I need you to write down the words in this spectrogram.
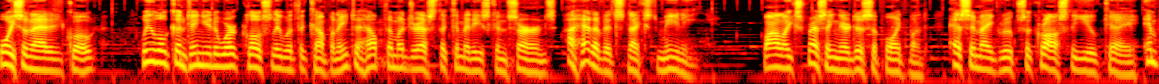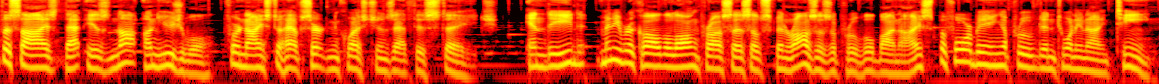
Boysen added, quote, We will continue to work closely with the company to help them address the committee's concerns ahead of its next meeting. While expressing their disappointment, SMA groups across the UK emphasized that is not unusual for NICE to have certain questions at this stage. Indeed, many recall the long process of Spinraza's approval by NICE before being approved in 2019.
